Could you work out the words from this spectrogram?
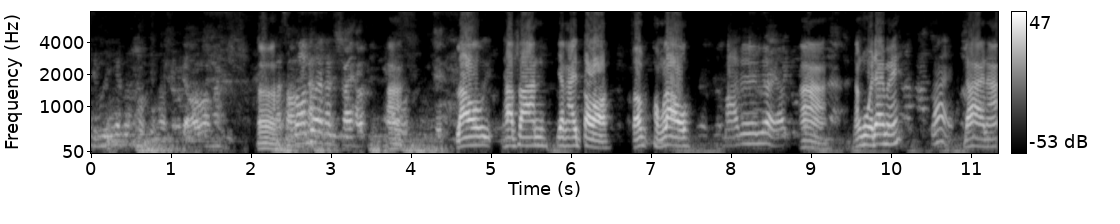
ทีมนี้ให้เพื่อนชมกันครับเดี๋ยวเรามาเออ มาซ้อมร้อนด้วยกันใช่ครับอ่า โอเค เราทาซานยังไงต่อแล้วของเรา มาเรื่อยๆครับอ่า นักมวยได้ไหม ได้ได้นะ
